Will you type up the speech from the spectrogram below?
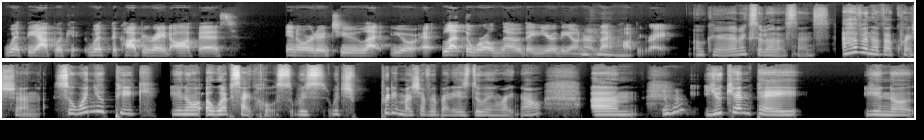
with the applica- with the copyright office in order to let your let the world know that you're the owner of that Mhm. copyright. Okay, that makes a lot of sense. I have another question. So when you pick, you know, a website host, which which pretty much everybody is doing right now, um, Mhm. you can pay, you know,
